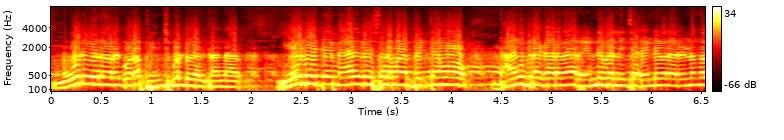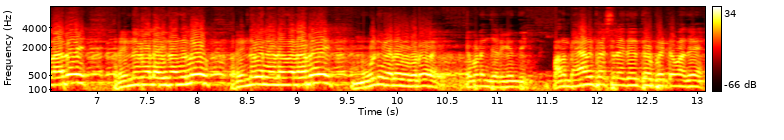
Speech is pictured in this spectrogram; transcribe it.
మూడు వేల వరకు కూడా పెంచుకుంటూ వెళ్తున్నారు. ఏదైతే మేనిఫెస్టోలో మనం పెట్టామో దాని ప్రకారమే రెండు వేల నుంచి రెండు వేల రెండు వందల యాభై రెండు వేల ఐదు వందలు రెండు వేల ఏడు వందల యాభై మూడు వేల కూడా ఇవ్వడం జరిగింది. మనం మేనిఫెస్టోలో ఏదైతే పెట్టామో అదే.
